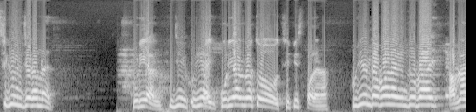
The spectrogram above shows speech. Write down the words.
সিকুয়েন্সের আপনার। কুরিয়ান? জি কুরিয়ান। ভাই কুরিয়ানরা তো থ্রি পিস পরে না। পড়া কিন্তু ভাই আপনারা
